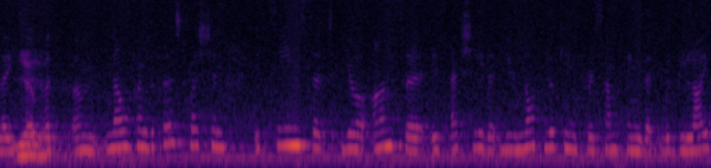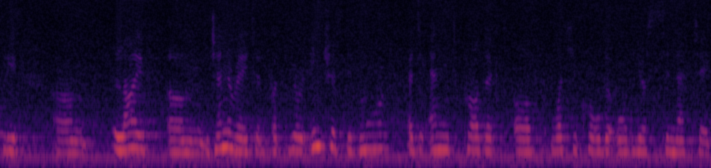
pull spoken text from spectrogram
later. Yeah, yeah. But um, now, from the first question, it seems that your answer is actually that you're not looking for something that would be lively, um, live um, generated, but your interest is more at the end product of what you call the audio kinetic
